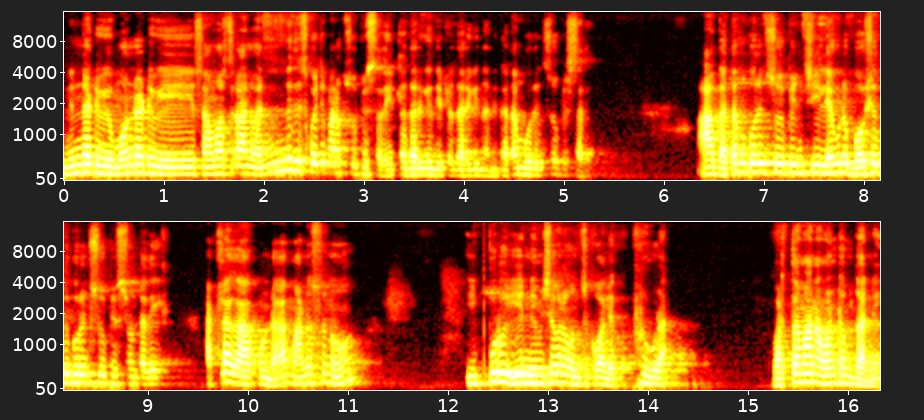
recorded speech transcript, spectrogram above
నిన్నటివి మొన్నటివి సంవత్సరాన్ని అన్నీ తీసుకొచ్చి మనకు చూపిస్తుంది. ఇట్లా జరిగింది ఇట్లా జరిగిందని గతం గురించి చూపిస్తుంది. ఆ గతం గురించి చూపించి లేకుంటే భవిష్యత్తు గురించి చూపిస్తుంటుంది. అట్లా కాకుండా మనసును ఇప్పుడు ఈ నిమిషంలో ఉంచుకోవాలి ఎప్పుడు కూడా. వర్తమానం అంటాం దాన్ని.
